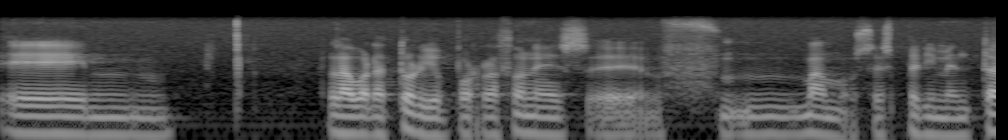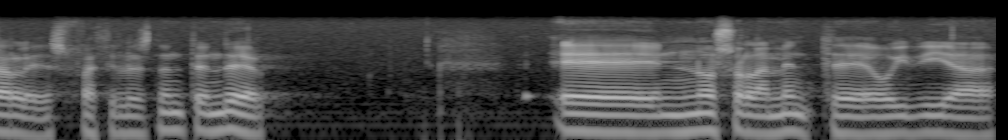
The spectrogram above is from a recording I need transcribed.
eh, laboratorio, por razones, eh, vamos, experimentales, fáciles de entender, eh, no solamente hoy día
